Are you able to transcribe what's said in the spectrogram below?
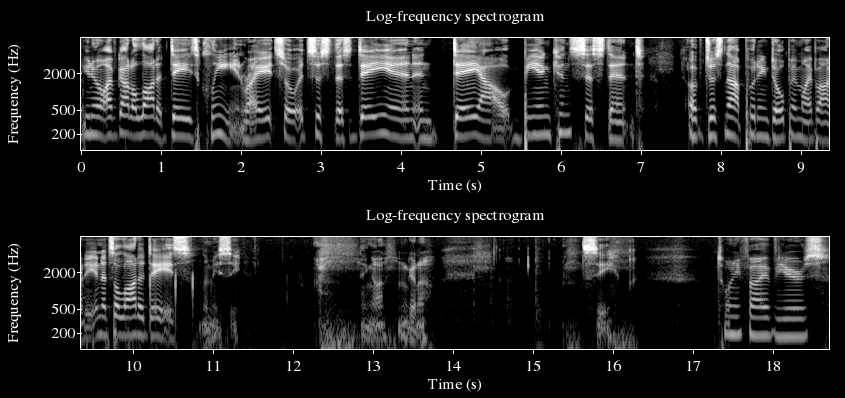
you know, I've got a lot of days clean, right? So it's just this day in and day out being consistent of just not putting dope in my body. And it's a lot of days. Let me see hang on. I'm going to see. 25 years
